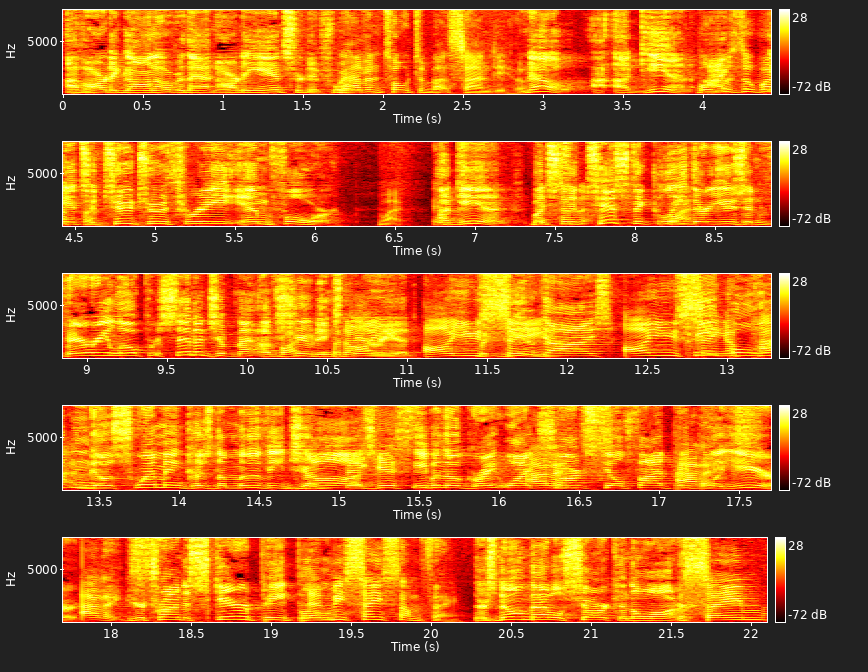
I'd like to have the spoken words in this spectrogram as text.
I've already gone over that and already answered it for We you. We haven't talked about Sandy Hook. No, again, What was the weapon? It's a 223 M4. Right. Again, but It's an- statistically, right. they're using very low percentage of, of Right, shootings. but are you- period. are you but seeing- you guys? are you seeing a people wouldn't go swimming because the movie Jaws, biggest- even though great white Alex, sharks kill five people Alex, a year. Alex. you're trying to scare people. Let me say something. There's no metal shark in the water. The same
